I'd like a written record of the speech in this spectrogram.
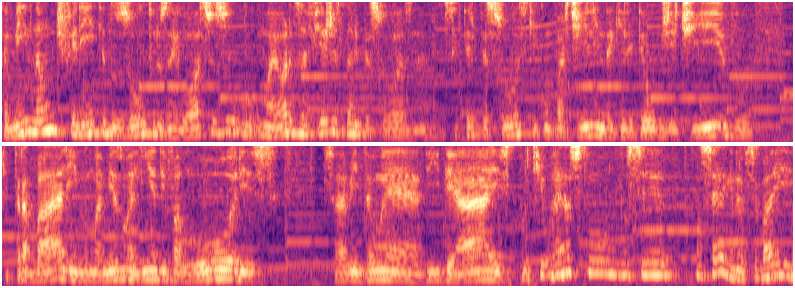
também não diferente dos outros negócios, o maior desafio é a gestão de pessoas, né? Você ter pessoas que compartilhem daquele teu objetivo, que trabalhem numa mesma linha de valores, sabe? Então é de ideais, porque o resto você consegue, né? Você vai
